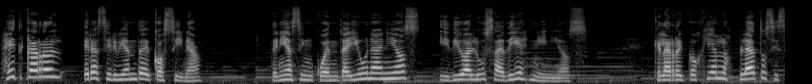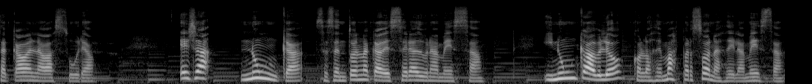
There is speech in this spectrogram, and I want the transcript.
Hate Carroll era sirviente de cocina. Tenía 51 años y dio a luz a 10 niños, que la recogían los platos y sacaban la basura. Ella nunca se sentó en la cabecera de una mesa y nunca habló con las demás personas de la mesa,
